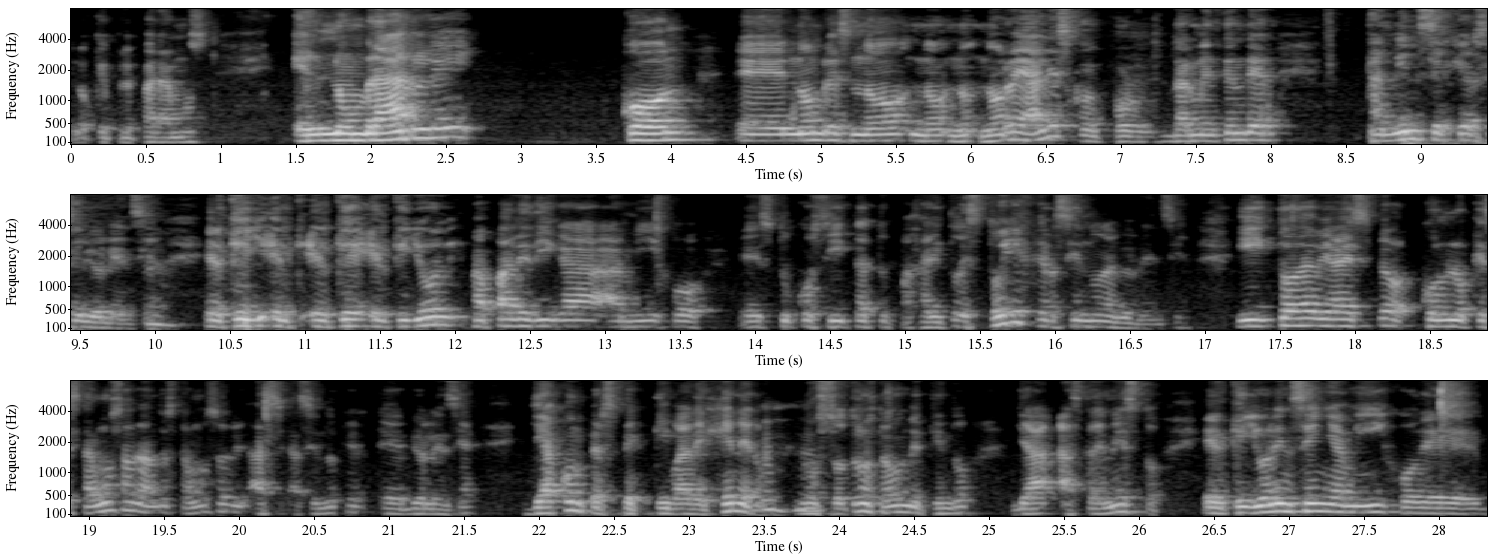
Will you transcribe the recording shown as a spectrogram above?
lo que preparamos. El nombrarle con eh, nombres no, no, no, reales, por darme a entender, también se ejerce violencia. El que, el, que, el que yo, papá, le diga a mi hijo, es tu cosita, tu pajarito, estoy ejerciendo una violencia. Y todavía es peor. Con lo que estamos hablando, estamos haciendo eh, violencia ya con perspectiva de género. Nosotros nos estamos metiendo ya hasta en esto. El que yo le enseñe a mi hijo de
